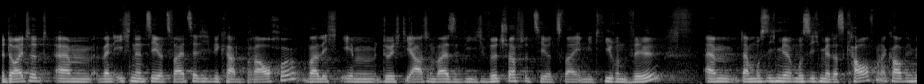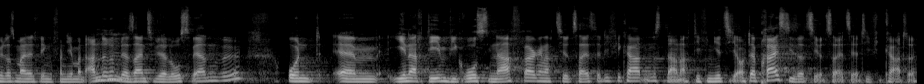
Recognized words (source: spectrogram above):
Bedeutet, ähm, wenn ich ein CO2-Zertifikat brauche, weil ich eben durch die Art und Weise, wie ich wirtschafte, CO2 emittieren will, ähm, dann muss ich, mir, muss ich mir das kaufen. Dann kaufe ich mir das meinetwegen von jemand anderem, mhm. der seins wieder loswerden will. Und ähm, je nachdem, wie groß die Nachfrage nach CO2-Zertifikaten ist, danach definiert sich auch der Preis dieser CO2-Zertifikate.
